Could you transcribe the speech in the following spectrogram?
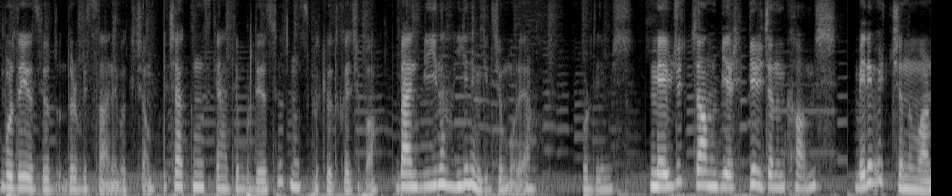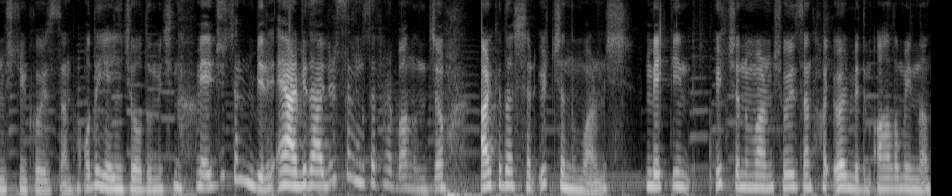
Burada yazıyordu dur bir saniye bakacağım. Kaç hakkınız geldi burada yazıyordu nasıl bakıyorduk acaba? Ben bir yine, yine mi gideceğim oraya? Buradaymış. Mevcut can bir, bir canım kalmış. Benim 3 canım varmış çünkü o yüzden. O da yayıncı olduğum için. Mevcut canım bir. Eğer bir daha ölürsem bu sefer banlanacağım. Arkadaşlar 3 canım varmış. Bekleyin 3 canım varmış o yüzden hay, ölmedim ağlamayın lan.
